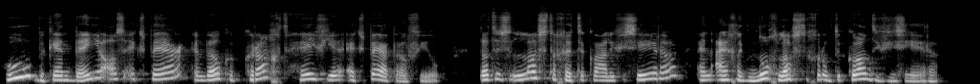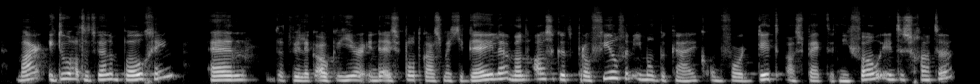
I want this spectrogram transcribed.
Hoe bekend ben je als expert en welke kracht heeft je expertprofiel? Dat is lastiger te kwalificeren en eigenlijk nog lastiger om te kwantificeren. Maar ik doe altijd wel een poging. En dat wil ik ook hier in deze podcast met je delen. Want als ik het profiel van iemand bekijk om voor dit aspect het niveau in te schatten,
